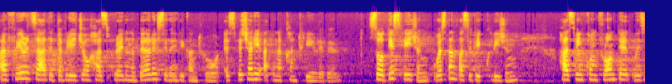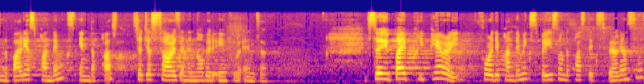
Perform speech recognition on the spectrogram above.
I feel that the WHO has played a very significant role, especially at the country level. So this region, Western Pacific region, has been confronted with various pandemics in the past, such as SARS and the novel influenza. So by preparing for the pandemics based on the past experiences,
